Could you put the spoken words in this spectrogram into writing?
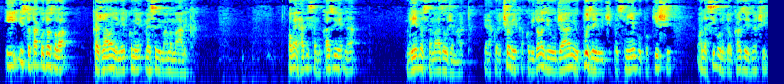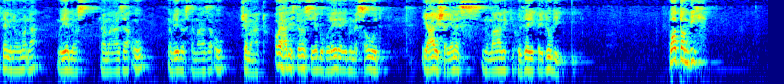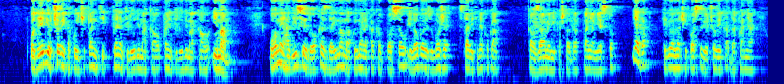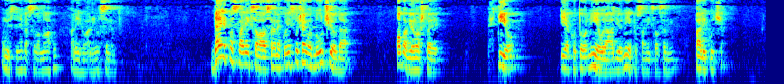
I isto tako dozvola kažnjavanje metkom je meseli mama Malika. Ovaj hadis nam ukazuje na vrijednost namaza u džematu. Jer ako je čovjek, ako bi dolazio u džamiju puzajući po snijegu, po kiši, onda sigurno da ukazuje znači neminovno na vrijednost namaza u na vrijednost namaza u džematu. Ovaj hadis prenosi Ebu Hureyre, Ibn Mesaud, i Ajša, Jenes, Malik, i Huzeyka i drugi. Potom bih odredio čovjeka koji će klanjati ljudima kao, klanjati ljudima kao imam. U ome hadisu je dokaz da imam, ako ima nekakav posao ili obavezu, može staviti nekoga kao zamjenika šta da klanja mjesto njega, jer bi on znači postavio čovjeka da klanja umjesto njega sallallahu alaihi wa sallam. Da je poslanik wa kojim slučajem odlučio da obavi ono što je htio, iako to nije uradio, nije poslanik alaihi pali kuća.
